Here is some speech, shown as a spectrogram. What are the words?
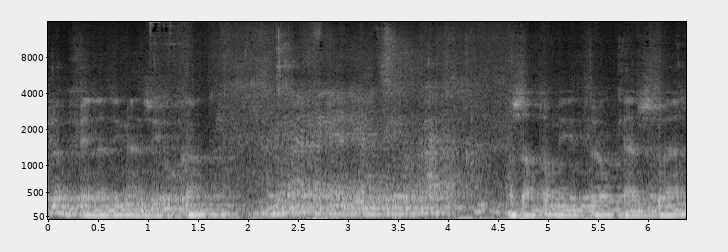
különféle dimenziókat az atométől kezdve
